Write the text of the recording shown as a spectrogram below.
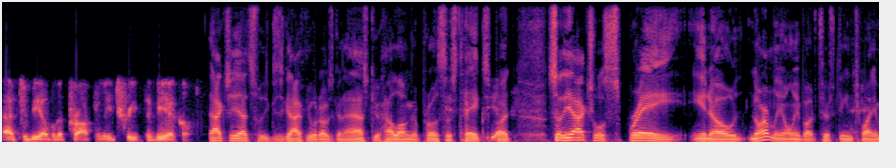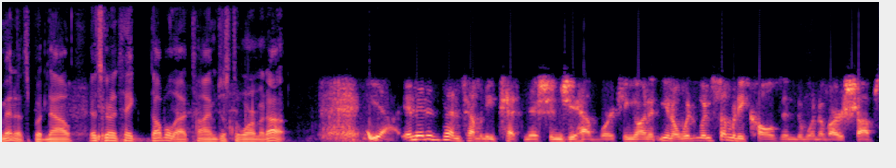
uh, to be able to properly treat the vehicle. Actually, that's exactly what I was going to ask you, how long the process takes. But so the actual spray, you know, normally only about 15, 20 minutes, but now it's going to take double that time just to warm it up. Yeah, and it depends how many technicians you have working on it. You know, when when somebody calls into one of our shops,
